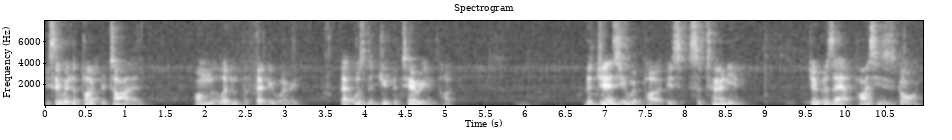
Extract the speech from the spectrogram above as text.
You see, when the Pope retired on the 11th of February, that was the Jupiterian Pope. The Jesuit Pope is Saturnian. Jupiter's out, Pisces is gone,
